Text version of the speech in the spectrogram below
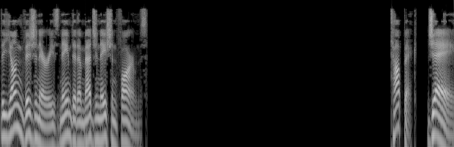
The young visionaries named it Imagination Farms. Topic J.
